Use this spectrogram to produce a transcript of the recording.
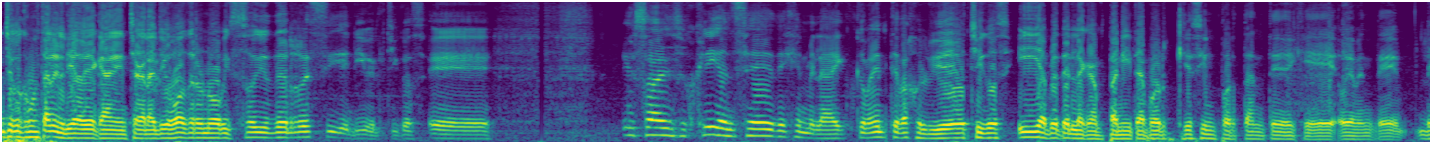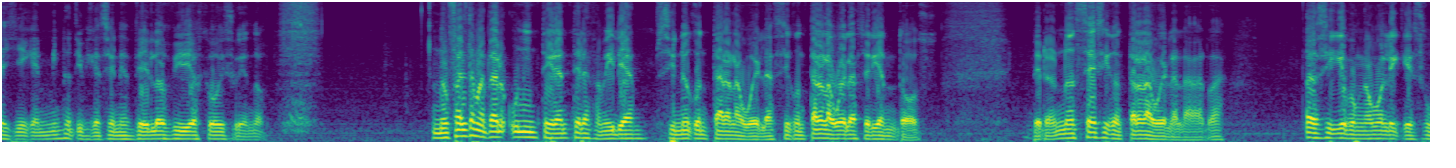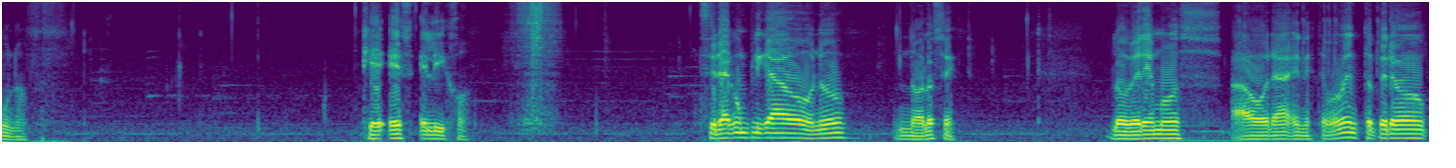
Hola chicos, ¿cómo están el día de hoy acá en Chagalático? Vamos un nuevo episodio de Resident Evil, chicos. Eh, ya saben, suscríbanse, déjenme like, comenten bajo el video, chicos, y aprieten la campanita porque es importante de que, obviamente, les lleguen mis notificaciones de los videos que voy subiendo. Nos falta matar un integrante de la familia si no contar a la abuela. Si contar a la abuela serían dos. Pero no sé si contar a la abuela, la verdad. Así que pongámosle que es uno. Que es el hijo. ¿Será complicado o no? No lo sé. Lo veremos ahora en este momento, pero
